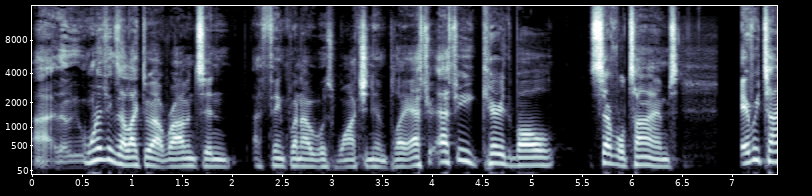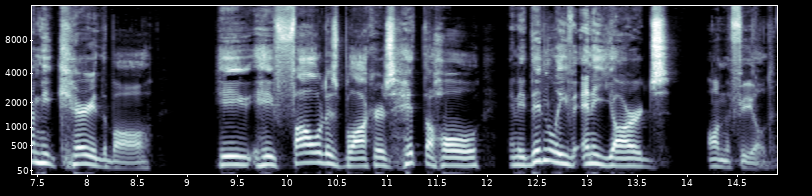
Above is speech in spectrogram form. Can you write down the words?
Uh, one of the things I liked about Robinson, I think, when I was watching him play, after after he carried the ball several times, every time he carried the ball, he he followed his blockers, hit the hole, and he didn't leave any yards on the field.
